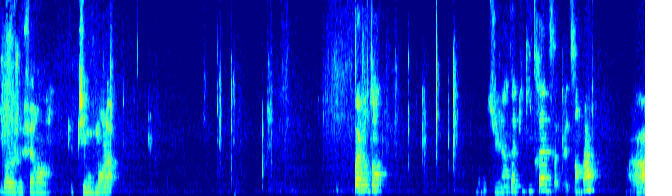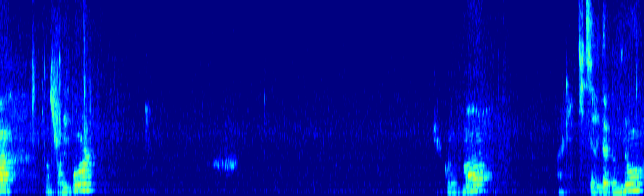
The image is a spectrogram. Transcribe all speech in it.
bah, je vais faire un petit mouvement là. Pas longtemps. si j'ai un tapis qui traîne, ça peut être sympa. Voilà. Attention sur l'épaule. Une petite série d'abdominaux.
